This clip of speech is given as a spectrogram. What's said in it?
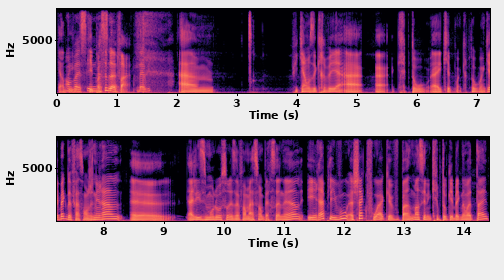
regarder On va ce qui est possible ça. de faire. Ben oui. Puis quand vous écrivez à, à crypto, à équipe.crypto.québec de façon générale, euh, allez-y mollo sur les informations personnelles et rappelez-vous à chaque fois que vous mentionnez Crypto Québec dans votre tête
